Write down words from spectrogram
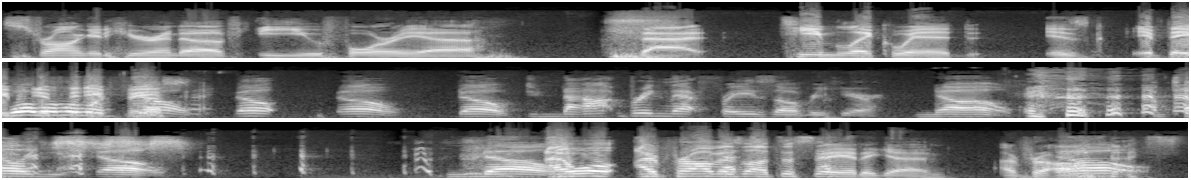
strong adherent of euphoria, that Team Liquid is if they Whoa, if whoa, whoa, they whoa, face no, no, no, no! Do not bring that phrase over here. No, I'm telling you, no, no, I will. I promise not to say it again. I promise.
